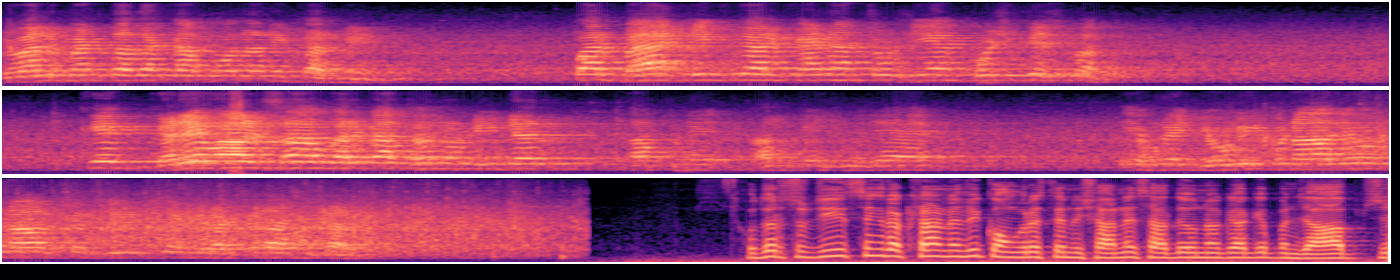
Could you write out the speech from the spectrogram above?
ਡਿਵੈਲਪਮੈਂਟ ਦਾ ਤਾਂ ਕੰਮ ਉਹਨਾਂ ਨੇ ਕਰਨੇ ਪਰ ਮੈਂ ਇੱਕ ਗੱਲ ਕਹਿਣਾ ਤੁਸੀਂ ਖੁਸ਼ਕਿਸਮਤ ਕਿ ਗਰੇਵਾਲ ਸਾਹਿਬ ਵਰਗਾ ਤੁਹਾਨੂੰ ਲੀਡਰ ਆਪਣੇ ਹਲਕੇ 'ਚ ਮਿਲਿਆ ਹੈ। ਇਹ ਹੁਣੇ ਜੋੜੀ ਬਣਾ ਦਿਓ ਨਾਲ ਸਰਜੀਤ ਸਿੰਘ ਰੱਖੜਾ ਨੂੰ ਕਰ ਉਧਰ ਸੁਰਜੀਤ ਸਿੰਘ ਰੱਖੜਾ ਨੇ ਵੀ ਕਾਂਗਰਸ ਤੇ ਨਿਸ਼ਾਨੇ ਸਾਧੇ। ਉਹਨਾਂ ਕਿਹਾ ਕਿ ਪੰਜਾਬ 'ਚ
